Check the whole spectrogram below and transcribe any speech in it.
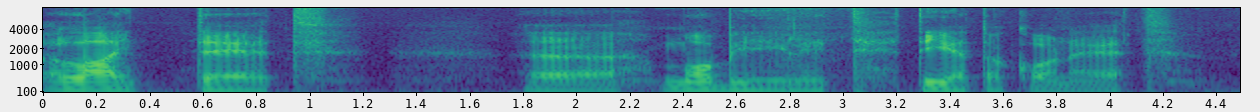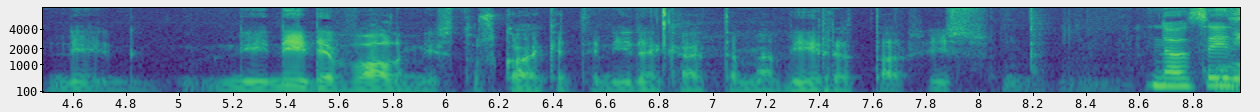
laitteet, mobiilit, tietokoneet, ni, ni, niiden valmistus, kaiket ja niiden käyttämä virta, siis, no siis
